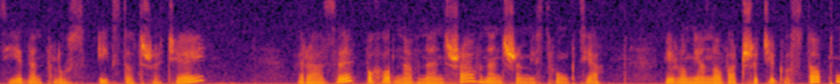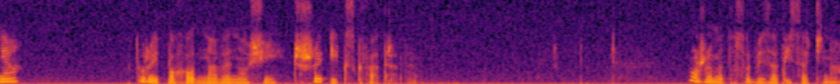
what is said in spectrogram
z 1 plus x do trzeciej razy pochodna wnętrza. Wnętrzem jest funkcja wielomianowa trzeciego stopnia, której pochodna wynosi 3x kwadrat. Możemy to sobie zapisać na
